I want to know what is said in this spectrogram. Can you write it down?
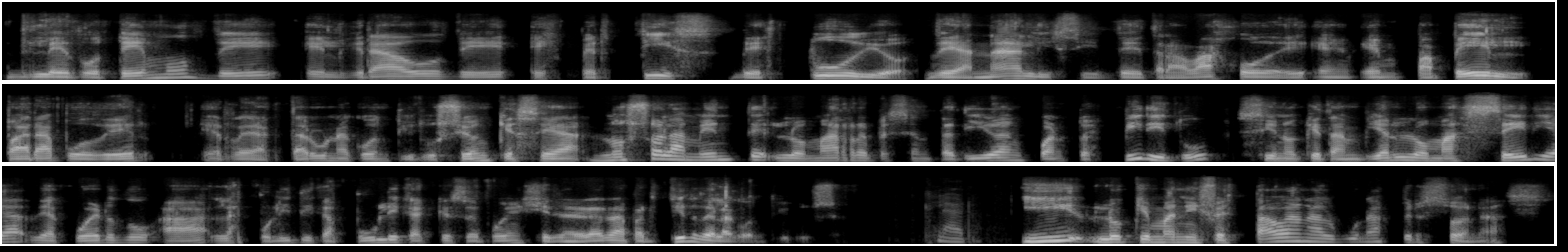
le dotemos de el grado de expertise, de estudio, de análisis, de trabajo en, papel para poder eh, redactar una constitución que sea no solamente lo más representativa en cuanto a espíritu, sino que también lo más seria de acuerdo a las políticas públicas que se pueden generar a partir de la constitución. Claro. Y lo que manifestaban algunas personas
